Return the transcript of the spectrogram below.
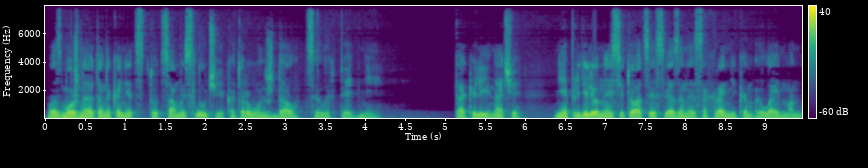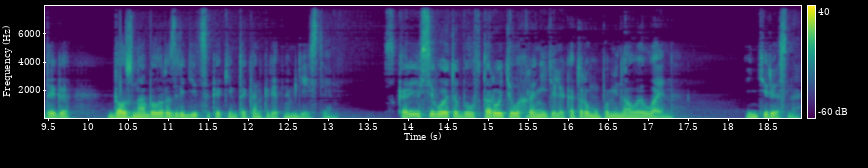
Возможно, это, наконец, тот самый случай, которого он ждал целых пять дней. Так или иначе, неопределенная ситуация, связанная с охранником Элайн Мандега, должна была разрядиться каким-то конкретным действием. Скорее всего, это был второй телохранитель, о котором упоминал Элайн. Интересно,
